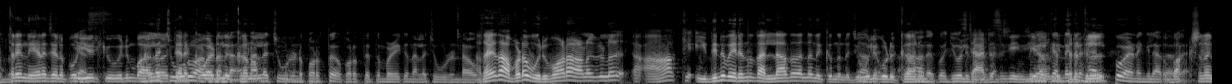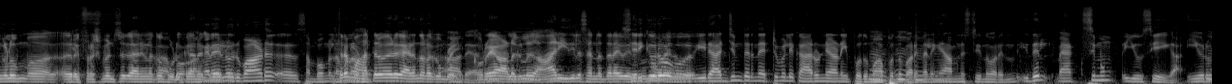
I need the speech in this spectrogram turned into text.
അത്രയും നേരം ചിലപ്പോൾ ഈ ഒരു ക്യൂവിലും നല്ല ചൂടാണ് നല്ല ചൂടുണ്ട്. പുറത്ത് പുറത്തെത്തുമ്പോഴേക്കും നല്ല ചൂടുണ്ടാവും. അതായത് അവിടെ ഒരുപാട് ആളുകൾ ആ ഇതിന് വരുന്നതല്ലാതെ തന്നെ നിൽക്കുന്നുണ്ട്. ജോലി കൊടുക്കാനും സ്റ്റാറ്റസ് കൊടുക്കാൻ. ചേഞ്ച് ചെയ്യാനും ഇത്തരത്തിൽ അത് ഭക്ഷണങ്ങളും റിഫ്രഷ്മെന്റ്സ് കാര്യങ്ങളൊക്കെ കൊടുക്കാൻ അങ്ങനെയുള്ള ഒരുപാട് സംഭവങ്ങൾ ഇത്ര മഹത്തരമായ ഒരു കാര്യം നടക്കുമ്പോൾ കുറെ ആളുകൾ ആ രീതിയിൽ സന്നദ്ധരായി ശരിക്കും ഒരു ഈ രാജ്യം തരുന്ന ഏറ്റവും വലിയ കാരുണ്യമാണ് ഈ പൊതുമാപ്പ് എന്ന് പറയുന്നത് അല്ലെങ്കിൽ ആംനസ്റ്റി എന്ന് പറയുന്നത്. ഇതിൽ മാക്സിമം യൂസ് ചെയ്യുക. ഈ ഒരു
